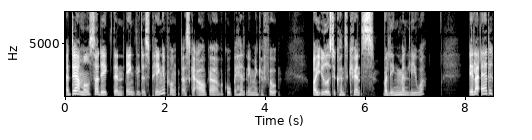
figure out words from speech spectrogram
Og dermed så er det ikke den enkeltes pengepunkt, der skal afgøre, hvor god behandling man kan få, og i yderste konsekvens, hvor længe man lever. Eller er det?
